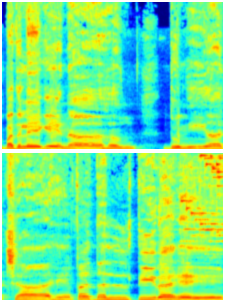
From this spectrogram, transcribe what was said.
बदलेगे ना हम। दुनिया चाहे बदलती रहे।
